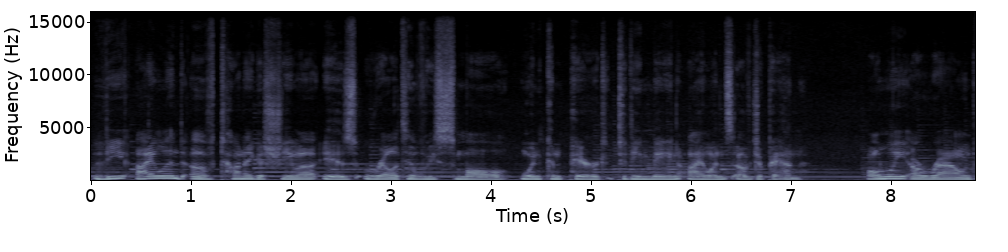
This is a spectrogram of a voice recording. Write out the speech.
The island of Tanegashima is relatively small when compared to the main islands of Japan. Only around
